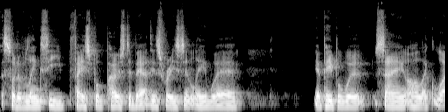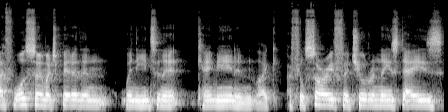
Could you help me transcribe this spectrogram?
a sort of lengthy Facebook post about this recently where you know, people were saying, oh, like life was so much better than when the internet came in. And like, I feel sorry for children these days.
